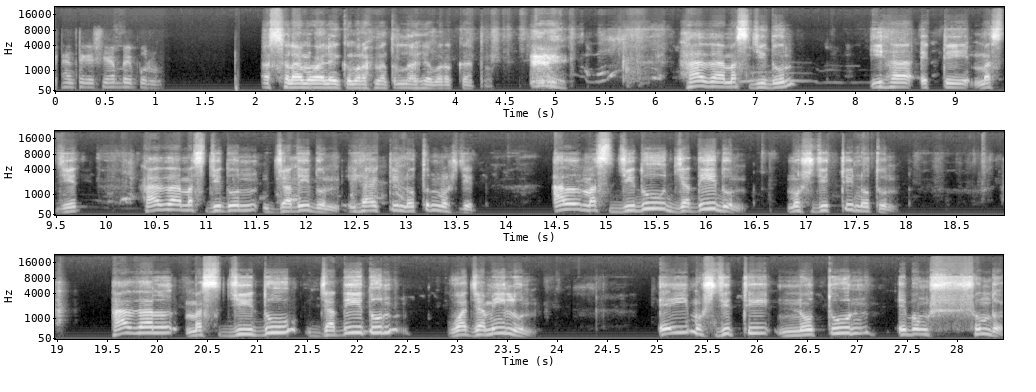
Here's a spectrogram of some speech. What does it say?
এখান থেকে শিহাব ভাই পড়ুন। আসসালামু আলাইকুম রহমতুল্লাহ বরকাত হাদা মসজিদুন, ইহা একটি মসজিদ। হাদা মসজিদুন জাদিদুন, ইহা একটি নতুন মসজিদ। আল মসজিদু জাদিদুন মসজিদটি নতুন। হাজাল মসজিদু জাদিদুন ওয়া জামিলুন। এই মসজিদটি নতুন এবং সুন্দর।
